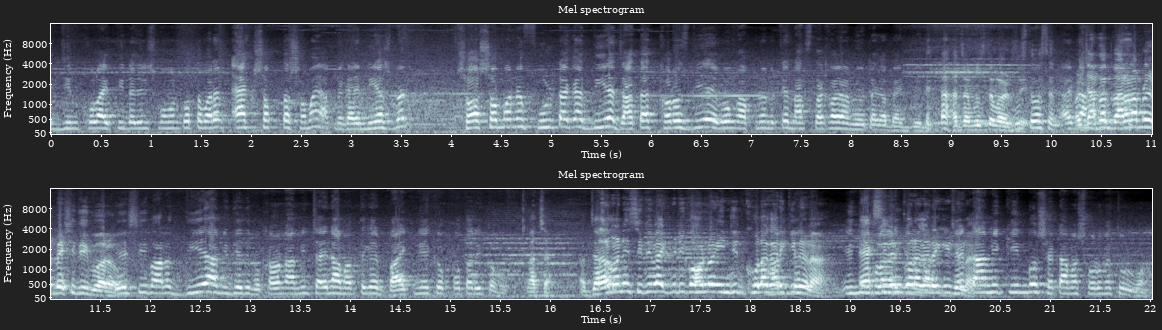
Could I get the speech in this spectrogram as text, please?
ইঞ্জিন খোলা এই তিনটা জিনিস প্রমাণ করতে পারেন। এক সপ্তাহ সময় আপনি গাড়ি নিয়ে আসবেন। সসম্মানে ফুল টাকা দিয়ে যাতায়াত খরচ দিয়ে এবং আপনাকে নাস্তা খাওয়া আমি ওই টাকা ব্যাগ দিয়ে দিই আচ্ছা বুঝতে পারছি। বুঝতে পারছেন? যাতায়াত ভাড়া আমরা বেশি দিব আরও। বেশি ভাড়া দিয়ে আমি দিয়ে দিব কারণ আমি চাই না আমার থেকে বাইক নিয়ে কেউ প্রতারিত হোক। আচ্ছা যারা- তার মানে সিটি বাইক কখনো ইঞ্জিন খোলা গাড়ি কিনে না? অ্যাক্সিডেন্ট করা গাড়ি কিনে যেটা আমি কিনবো সেটা আমার শোরুমে তুলবো না।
